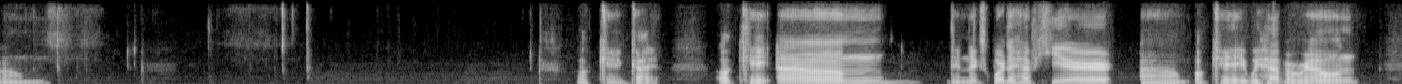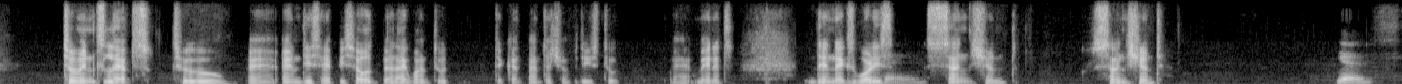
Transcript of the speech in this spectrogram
Um, okay, got it. Okay. Um, the next word I have here. Um, okay, we have around two minutes left to uh, end this episode, but I want to take advantage of these two uh, minutes. The next word is sanctioned. Sanctioned. Yes.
